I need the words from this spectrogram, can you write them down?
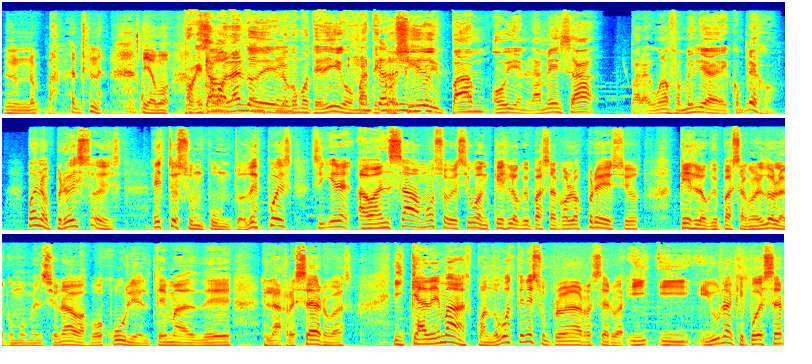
No, no van a tener, digamos. Porque estamos hablando de lo como te digo, mate cocido horrible. y pan hoy en la mesa, para alguna familia es complejo. Bueno, pero eso es, esto es un punto. Después, si quieren, avanzamos sobre si, bueno, qué es lo que pasa con los precios, qué es lo que pasa con el dólar, como mencionabas vos, Julia, el tema de las reservas. Y que además, cuando vos tenés un problema de reserva y, y- y una que puede ser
